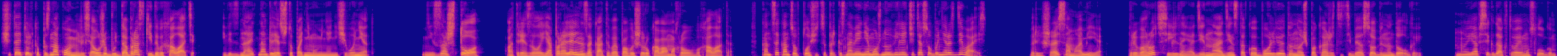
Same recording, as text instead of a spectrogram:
Считай, только познакомились, а уже будь добра, скидывай халатик. И ведь знает наглец, что под ним у меня ничего нет. «Ни за что!» — отрезала я, параллельно закатывая повыше рукава махрового халата. В конце концов, площадь соприкосновения можно увеличить, особо не раздеваясь. Решай сама, Мия. Приворот сильный, один на один с такой болью эта ночь покажется тебе особенно долгой. Но я всегда к твоим услугам.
